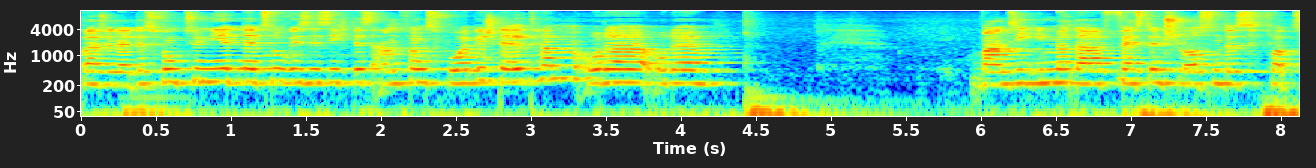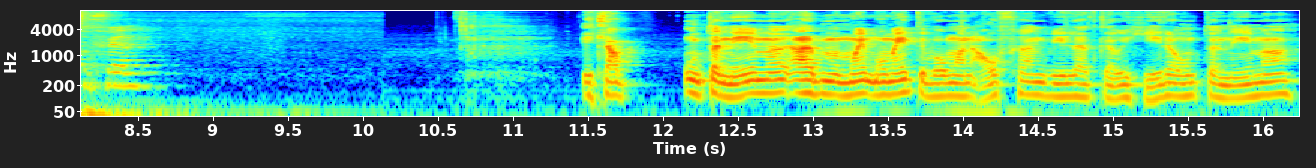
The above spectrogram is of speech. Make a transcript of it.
weiß ich nicht, es funktioniert nicht so, wie Sie sich das anfangs vorgestellt haben? Oder, oder waren Sie immer da fest entschlossen, das fortzuführen? Ich glaube, Unternehmer, äh, Momente, wo man aufhören will, hat, glaube ich, jeder Unternehmer.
